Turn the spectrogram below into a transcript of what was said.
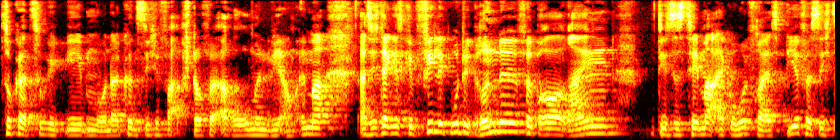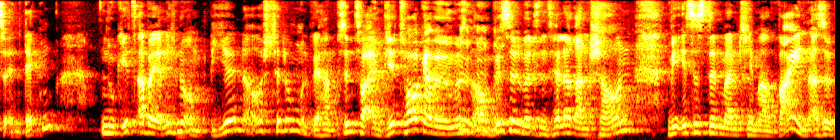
Zucker zugegeben oder künstliche Farbstoffe, Aromen, wie auch immer. Also ich denke, es gibt viele gute Gründe für Brauereien, dieses Thema alkoholfreies Bier für sich zu entdecken. Nun geht's aber ja nicht nur um Bier in der Ausstellung und wir haben, sind zwar ein Biertalk, aber wir müssen auch ein bisschen über diesen Tellerrand schauen. Wie ist es denn beim Thema Wein? Also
